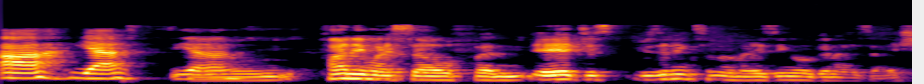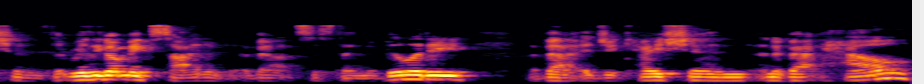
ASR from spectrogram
Ah, yes, yes. Um, finding myself and yeah, just visiting some amazing organizations that really got me excited about sustainability, about education, and about how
